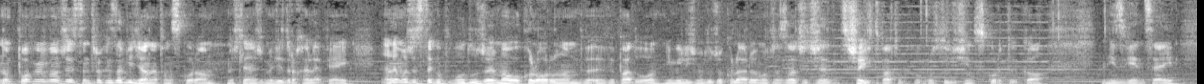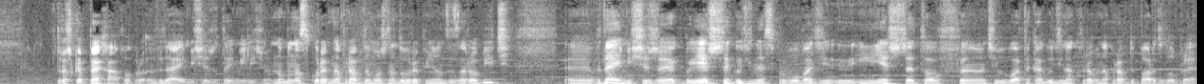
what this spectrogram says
No powiem wam, że jestem trochę zawiedziony tą skórą. Myślałem, że będzie trochę lepiej, ale może z tego powodu, że mało koloru nam wy- wypadło. Nie mieliśmy dużo koloru, można zobaczyć, że 6-2 to po prostu 10 skór tylko, nic więcej. Troszkę pecha, wydaje mi się, że tutaj mieliśmy. No bo na skórach naprawdę można dobre pieniądze zarobić. E, Wydaje mi się, że jakby jeszcze godzinę spróbować i, jeszcze to w momencie by była taka godzina, która by naprawdę bardzo dobre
